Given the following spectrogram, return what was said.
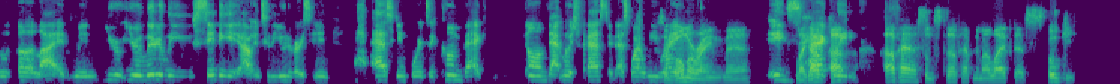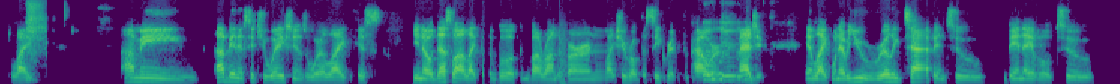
uh, Lide when you're you're literally sending it out into the universe and asking for it to come back um, that much faster. That's why we it's write a boomerang man Exactly. Like I've, I've, I've had some stuff happen in my life that's spooky. Like, I mean, I've been in situations where like it's, you know, that's why I like the book by Rhonda Byrne. Like she wrote The Secret, The Power, mm-hmm. Magic. And like whenever you really tap into being able to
